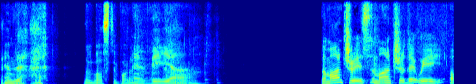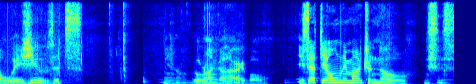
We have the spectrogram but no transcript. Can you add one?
and the, the most important. And the. Uh, the mantra is the mantra that we always use. It's, you know, Gauranga Haribol. Is that the only mantra? No. This is,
